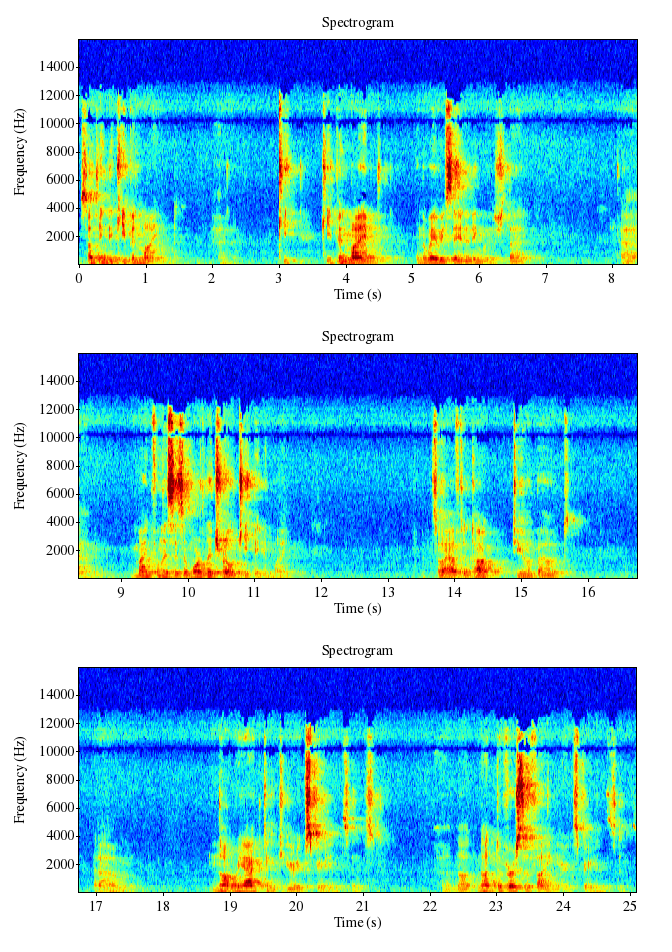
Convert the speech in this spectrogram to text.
Something to keep in mind keep in mind, in the way we say it in English, that um, mindfulness is a more literal keeping in mind. So I often talk to you about um, not reacting to your experiences, uh, not, not diversifying your experiences,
